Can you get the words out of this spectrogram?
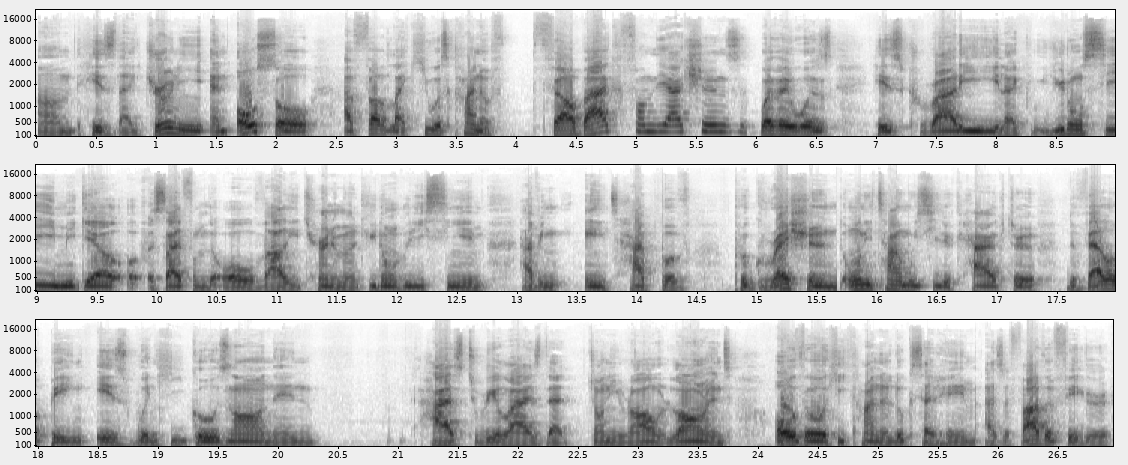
um his like journey. And also I felt like he was kind of fell back from the actions, whether it was his karate, like you don't see Miguel uh, aside from the All Valley tournament, you don't really see him having any type of progression. The only time we see the character developing is when he goes on and has to realize that Johnny Lawrence, although he kind of looks at him as a father figure,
